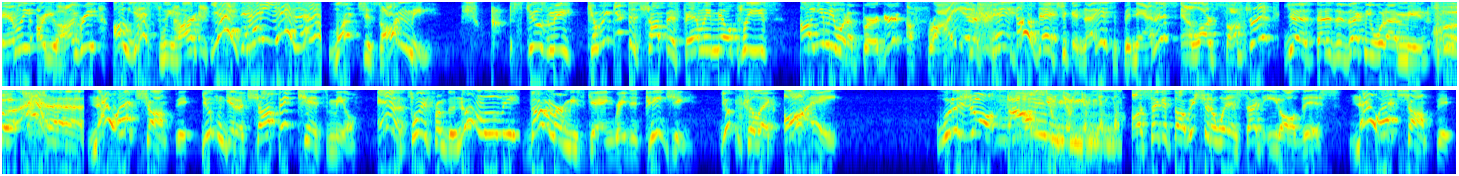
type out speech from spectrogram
family, are you hungry? Oh, yes, sweetheart. Yeah, daddy, yeah, daddy. Lunch is on me. Excuse me, can we get the chocolate family meal, please? Oh, you mean with a burger, a fry, and a pig? Oh, that chicken nuggets, bananas, and a large soft drink? Yes, that is exactly what I mean. Ugh, ah. Now at Chomp It, you can get a Chomp It Kids meal and a toy from the new movie, The Murmes Gang, rated PG. You can collect all eight. What is y'all? Um, yum, yum, yum, yum, yum. On second thought, we should have went inside to eat all this. Now at Chomp It,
